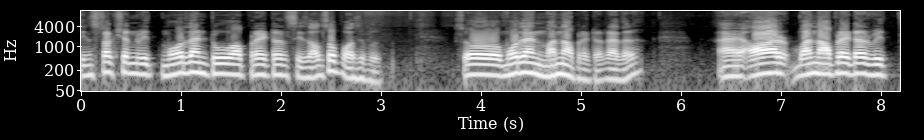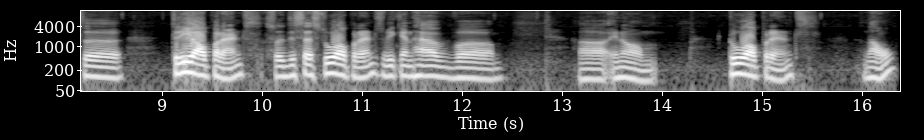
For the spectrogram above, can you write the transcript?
instruction with more than two operators is also possible. So, more than one operator rather uh, or one operator with uh, 3 operands. So, this has 2 operands we can have uh, uh, you know 2 operands now,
